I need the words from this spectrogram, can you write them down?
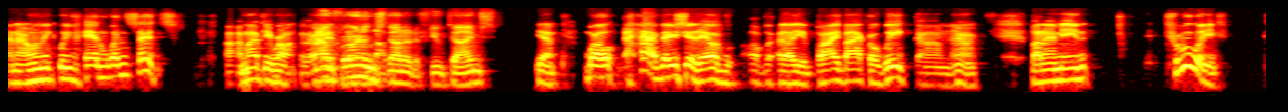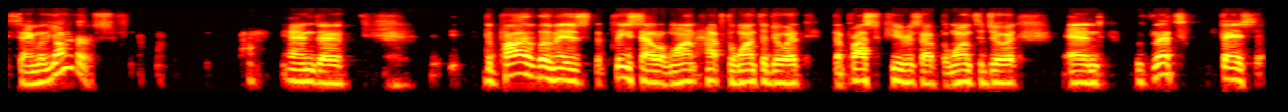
and I don't think we've had one since. I might be wrong. Mount Vernon's done it a few times. Yeah. Well, they should have a, a buyback a week down there. But I mean, truly, same with Yonkers. And uh, the problem is the police have to want have to want to do it. The prosecutors have to want to do it, and let's face it,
